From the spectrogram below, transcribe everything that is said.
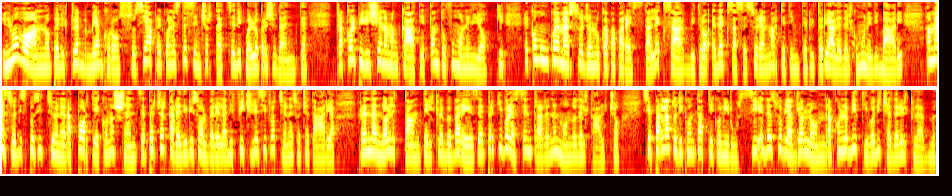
Il nuovo anno per il club biancorosso si apre con le stesse incertezze di quello precedente. Tra colpi di scena mancati e tanto fumo negli occhi è comunque emerso Gianluca Paparesta, l'ex arbitro ed ex assessore al marketing territoriale del comune di Bari, ha messo a disposizione rapporti e conoscenze per cercare di risolvere la difficile situazione societaria, rendendo allettante il club barese per chi volesse entrare nel mondo del calcio. Si è parlato di contatti con i russi e del suo viaggio a Londra con l'obiettivo di cedere il club.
